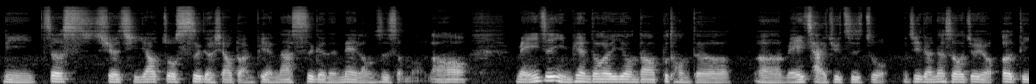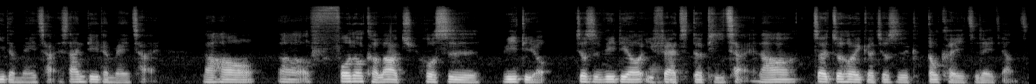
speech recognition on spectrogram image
你这学期要做四个小短片，那四个的内容是什么，然后每一支影片都会用到不同的。呃，美彩去制作，我记得那时候就有二 D 的美彩、三 D 的美彩，然后呃，photo collage 或是 video，就是 video effect 的题材，然后在最后一个就是都可以之类这样子。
